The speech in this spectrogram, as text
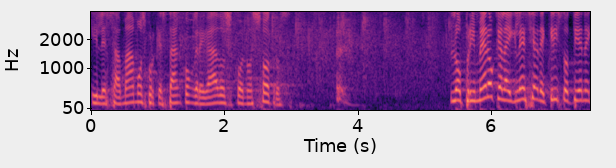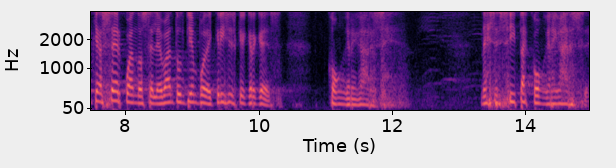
y les amamos porque están congregados con nosotros. Lo primero que la iglesia de Cristo tiene que hacer cuando se levanta un tiempo de crisis, ¿qué cree que es? Congregarse necesita congregarse.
